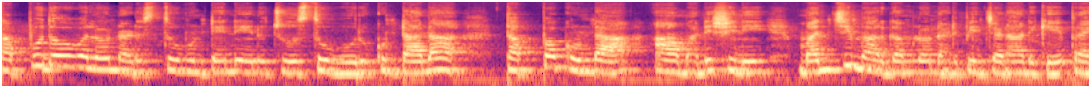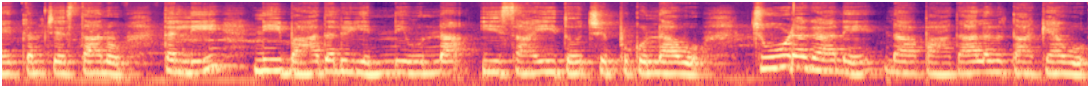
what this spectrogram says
తప్పుదోవలో నడుస్తూ ఉంటే నేను చూస్తూ ఊరుకుంటానా? తప్పకుండా ఆ మనిషిని మంచి మార్గంలో నడిపించడానికే ప్రయత్నం చేస్తాను. తల్లి నీ బాధలు ఎన్ని ఉన్నా ఈ సాయితో చెప్పుకున్నావు. చూడగానే నా పాదాలను తాకావు.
